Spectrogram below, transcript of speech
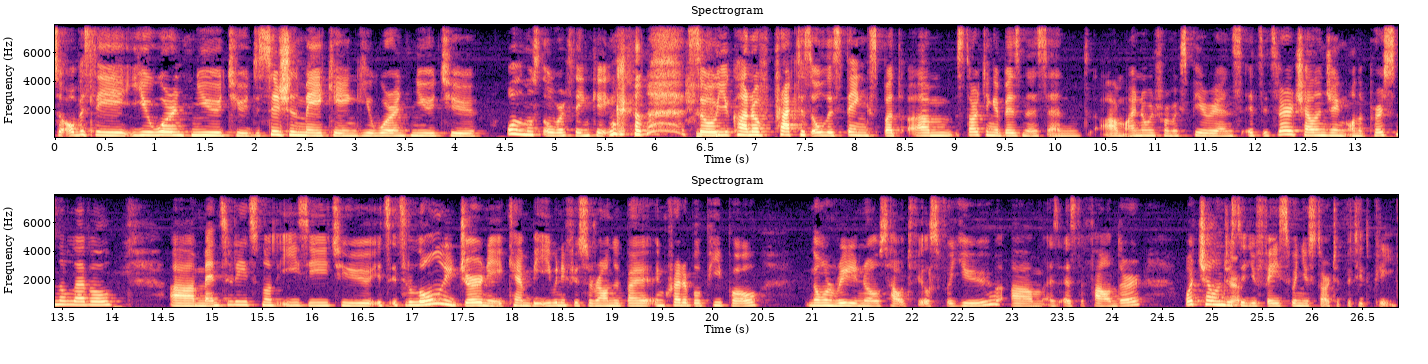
So, obviously, you weren't new to decision making. You weren't new to almost overthinking. so, you kind of practice all these things. But um, starting a business, and um, I know it from experience, it's it's very challenging on a personal level. Uh, mentally, it's not easy to. It's it's a lonely journey. It can be even if you're surrounded by incredible people. No one really knows how it feels for you um, as as the founder. What challenges Yeah. did you face when you started Petit Pli?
